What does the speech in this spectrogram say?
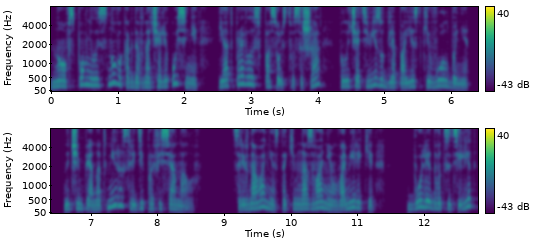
Но вспомнилась снова, когда в начале осени я отправилась в посольство США получать визу для поездки в Олбани на чемпионат мира среди профессионалов. Соревнования с таким названием в Америке более 20 лет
